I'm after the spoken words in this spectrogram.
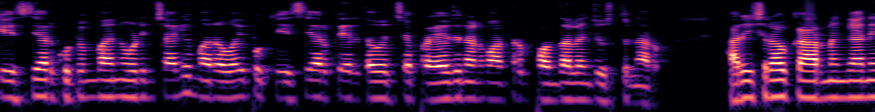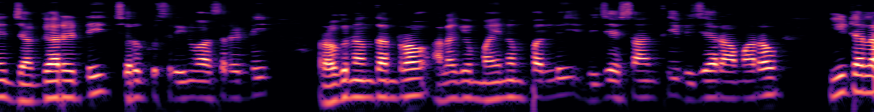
కేసీఆర్ కుటుంబాన్ని ఓడించాలి మరోవైపు కేసీఆర్ పేరుతో వచ్చే ప్రయోజనాలు మాత్రం పొందాలని చూస్తున్నారు. హరీష్ రావు కారణంగానే జగ్గారెడ్డి చెరుకు శ్రీనివాసరెడ్డి రఘునందన్ రావు అలాగే మైనంపల్లి విజయశాంతి విజయరామారావు ఈటెల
